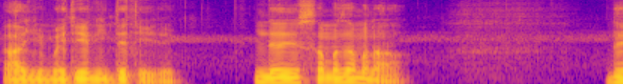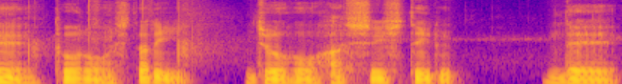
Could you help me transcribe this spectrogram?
ああいうメディアに出ている。で、様々な、ね討論をしたり、情報を発信している。で、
